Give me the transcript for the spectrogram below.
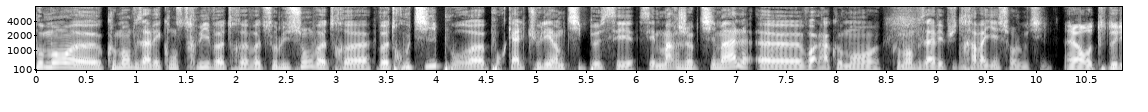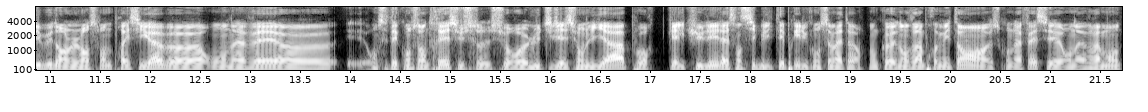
Comment euh, comment vous avez construit votre votre solution, votre euh, votre outil pour pour calculer un petit peu ces ces marges optimales. voilà comment comment vous avez pu travailler sur l'outil? Alors au tout, début dans le lancement de Pricing Hub, on avait on s'était concentré sur, sur l'utilisation de l'IA pour calculer la sensibilité prix du consommateur. Donc dans un premier temps, ce qu'on a fait, c'est on a vraiment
